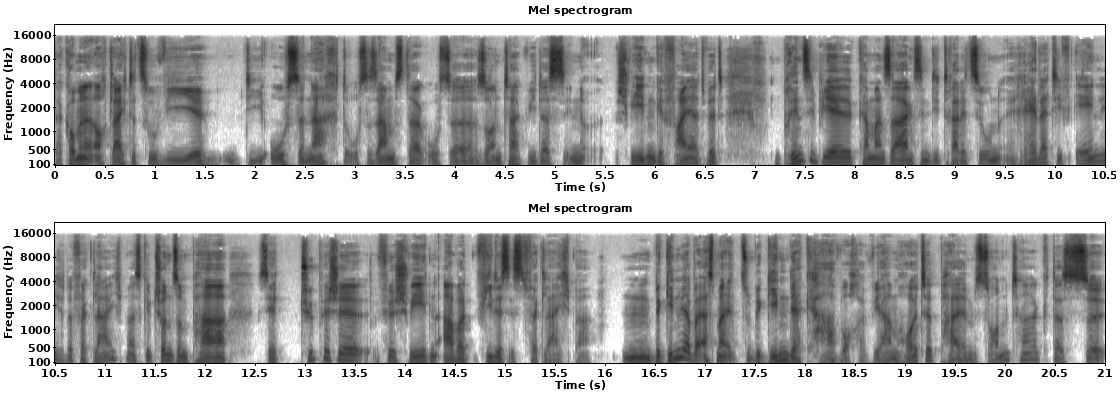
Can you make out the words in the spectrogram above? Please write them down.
Da kommen wir dann auch gleich dazu, wie die Osternacht, Ostersamstag, Ostersonntag, wie das in Schweden gefeiert wird. Prinzipiell kann man sagen, sind die Traditionen relativ ähnlich oder vergleichbar. Es gibt schon so ein paar sehr typische für Schweden, aber vieles ist vergleichbar. Hm, beginnen wir aber erstmal zu Beginn der Karwoche. Wir haben heute Palmsonntag, das äh,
